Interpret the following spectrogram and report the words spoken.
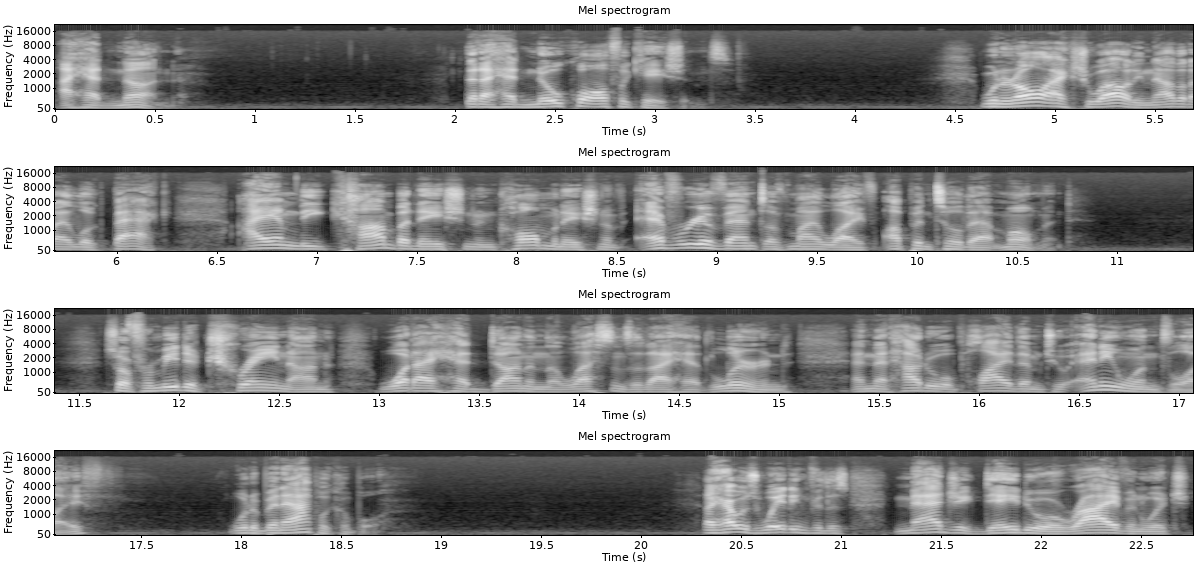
I had none, that I had no qualifications. When in all actuality, now that I look back, I am the combination and culmination of every event of my life up until that moment. So for me to train on what I had done and the lessons that I had learned, and then how to apply them to anyone's life, would have been applicable. Like I was waiting for this magic day to arrive in which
